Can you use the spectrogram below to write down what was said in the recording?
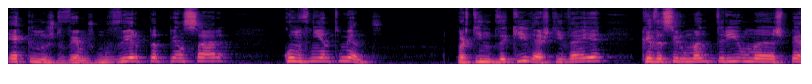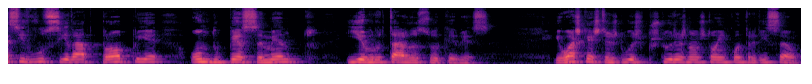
é que nos devemos mover para pensar convenientemente? Partindo daqui, desta ideia, cada ser humano teria uma espécie de velocidade própria onde o pensamento ia brotar da sua cabeça. Eu acho que estas duas posturas não estão em contradição.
